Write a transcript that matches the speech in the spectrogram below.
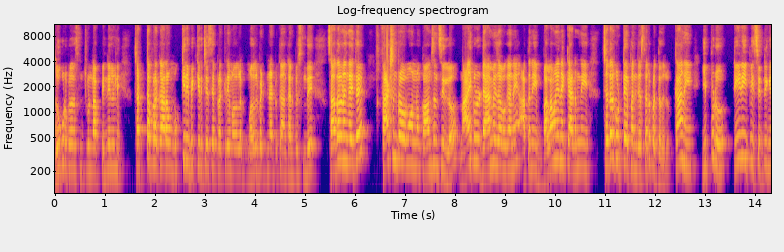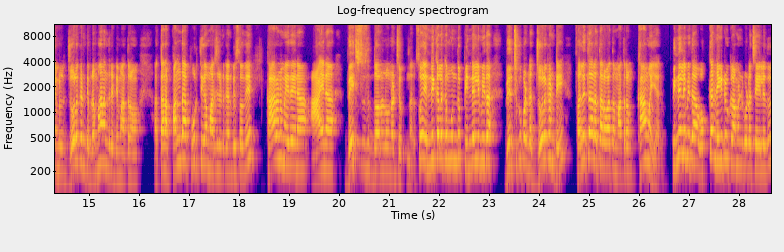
దూకుడు ప్రదర్శించకుండా పిన్నెల్లిని చట్ట ప్రకారం ఉక్కిరి బిక్కిరి చేసే ప్రక్రియ మొదలు మొదలుపెట్టినట్టుగా కనిపిస్తుంది. సాధారణంగా అయితే ఫ్యాక్షన్ ప్రభావం ఉన్న కాన్సెన్సీలో నాయకుడు డ్యామేజ్ అవ్వగానే అతని బలమైన క్యాడర్ని చెదరగొట్టే పని చేస్తారు ప్రత్యర్థులు. కానీ ఇప్పుడు TDP sitting MLA Jolakanti Brahmananda Reddy మాత్రం తన పందా పూర్తిగా మార్చినట్టు కనిపిస్తుంది. కారణం ఏదైనా ఆయన వేచి చూసే ధోరణిలో ఉన్నట్టు చెప్తున్నారు. సో ఎన్నికలకు ముందు పిన్నెల్లి మీద విరుచుకుపడ్డ జోలకంటి ఫలితాల తర్వాత మాత్రం కామ్ అయ్యారు. పిన్నెల్లి మీద ఒక్క నెగిటివ్ కామెంట్ కూడా చేయలేదు.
